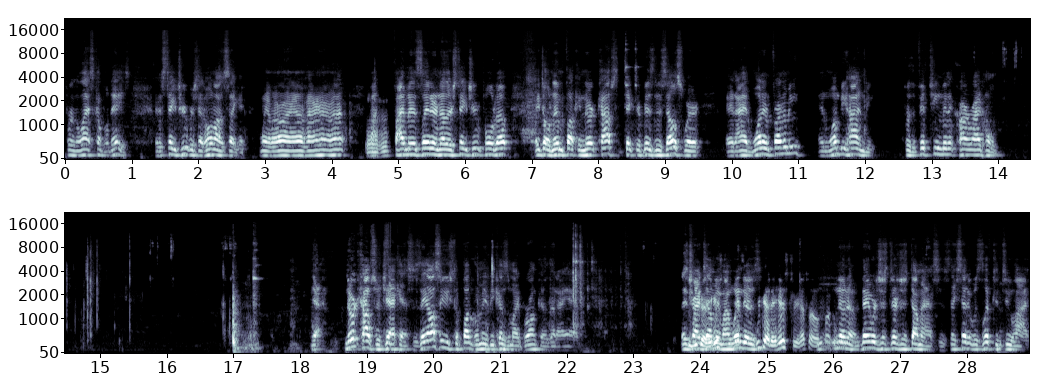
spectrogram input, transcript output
for the last couple of days." And the state trooper said, "Hold on a second. Mhm. Five minutes later, another state trooper pulled up. They told them fucking Newark cops to take their business elsewhere. And I had one in front of me and one behind me for the 15 minute car ride home. Yeah. Newark cops are jackasses. They also used to fuck with me because of my Bronco that I had. They So tried to tell me my windows. You got a history. That's what I was fucking No, no, they were just they're just dumbasses. They said it was lifted too high,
